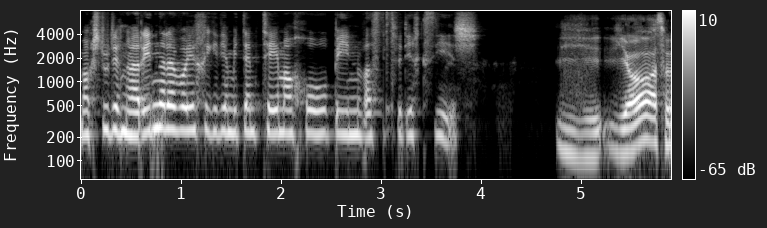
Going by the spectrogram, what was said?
magst du dich noch erinnern, wo ich irgendwie mit dem Thema gekommen bin, was das für dich war? Ja, also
